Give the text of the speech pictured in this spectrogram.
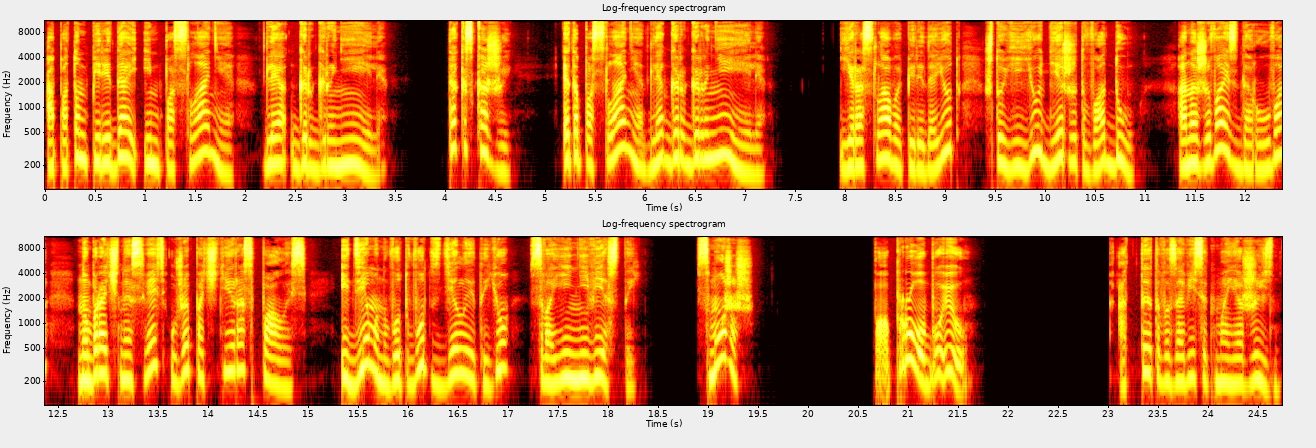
А потом передай им послание для Гарграниэля. Так и скажи. Это послание для Гарграниэля. Ярослава передает, что ее держат в аду. Она жива и здорова, но брачная связь уже почти распалась, и демон вот-вот сделает ее своей невестой. Сможешь? Попробую. От этого зависит моя жизнь.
